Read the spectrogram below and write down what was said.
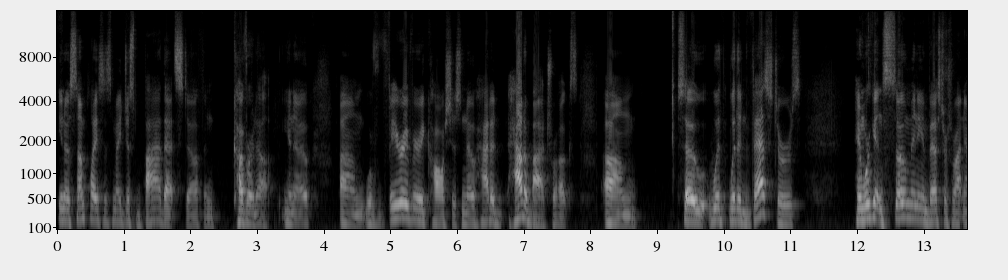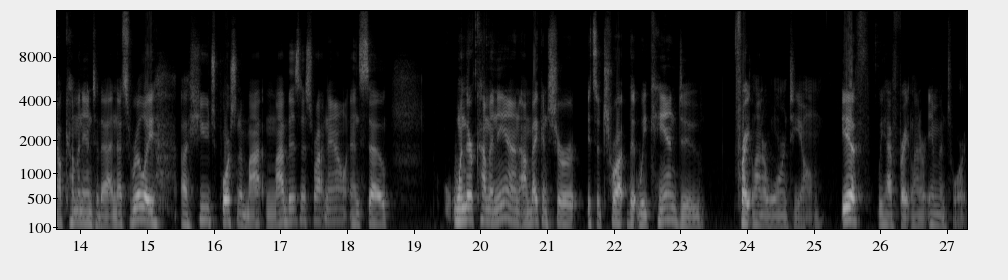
You know, some places may just buy that stuff and cover it up, you know. Um, we're very, very cautious, know how to how to buy trucks. Um, so with with investors, and we're getting so many investors right now coming into that, and that's really a huge portion of my my business right now. And so when they're coming in, I'm making sure it's a truck that we can do Freightliner warranty on if we have Freightliner inventory.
